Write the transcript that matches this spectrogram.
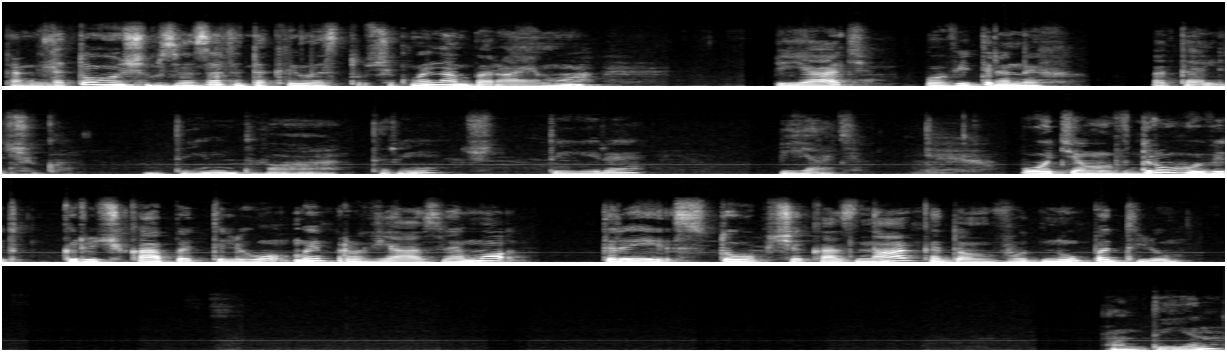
Так, для того, щоб зв'язати такий листочок, ми набираємо 5 повітряних петелечок. 1, 2, 3, 4, 5. Потім в другу від крючка петлю ми пров'язуємо 3 стовпчика з накидом в одну петлю. Один.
